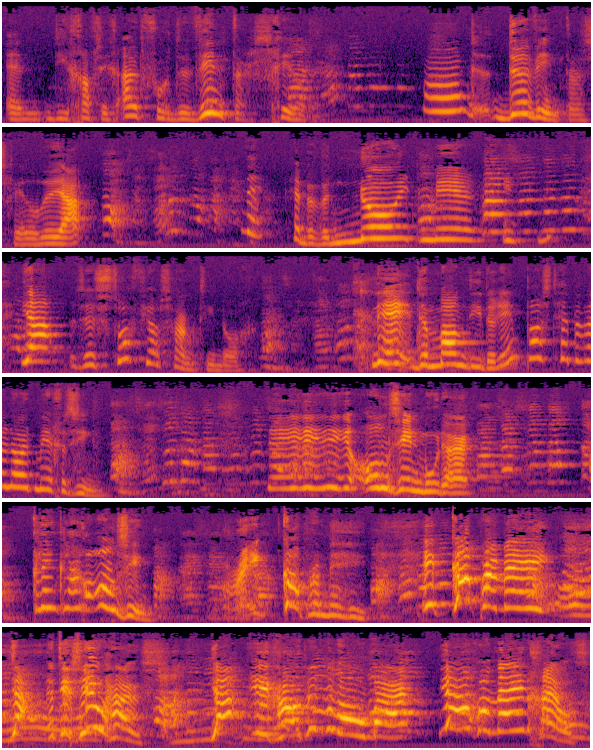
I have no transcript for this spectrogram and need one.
En die gaf zich uit voor de winterschilder. De winterschilder, ja. Nee, hebben we nooit meer... Ja, zijn stofjas hangt hier nog. Nee, de man die erin past hebben we nooit meer gezien. Nee, onzin, moeder. Klinkklare onzin. Ik kap ermee. Ik kap ermee. Ja, het is uw huis. Ja, ik houd het bewoonbaar. Ja, van mijn geld.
